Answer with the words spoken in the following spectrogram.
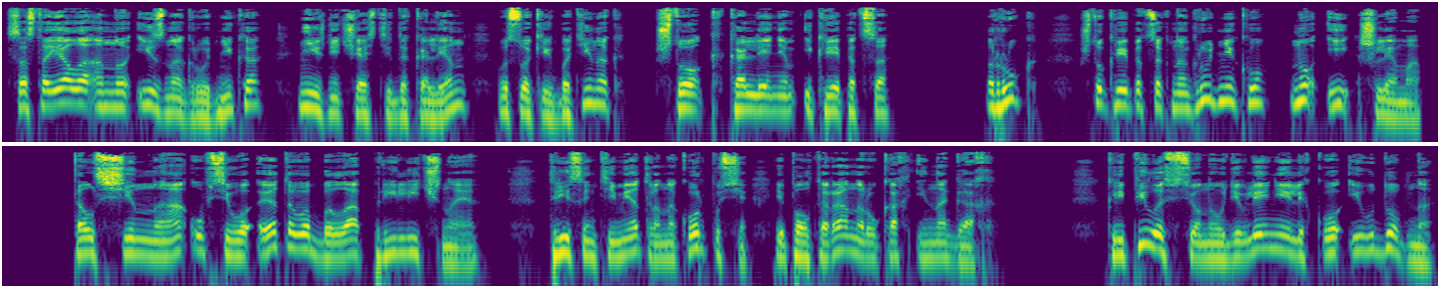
Состояло оно из нагрудника, нижней части до колен, высоких ботинок, что к коленям и крепятся, рук, что крепятся к нагруднику, ну и шлема. Толщина у всего этого была приличная. Три сантиметра на корпусе и полтора на руках и ногах. Крепилось все, на удивление, легко и удобно.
